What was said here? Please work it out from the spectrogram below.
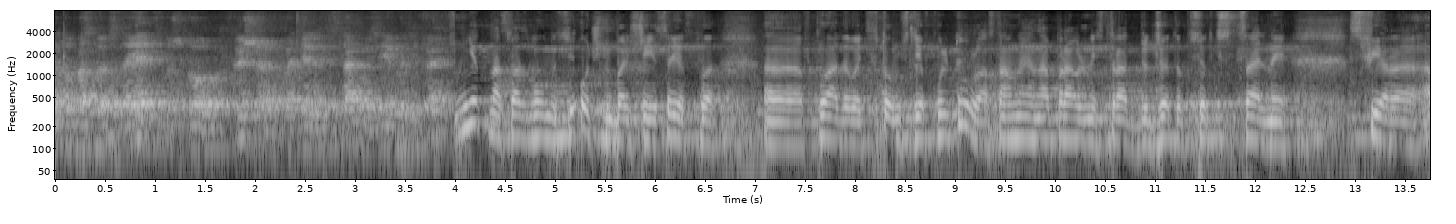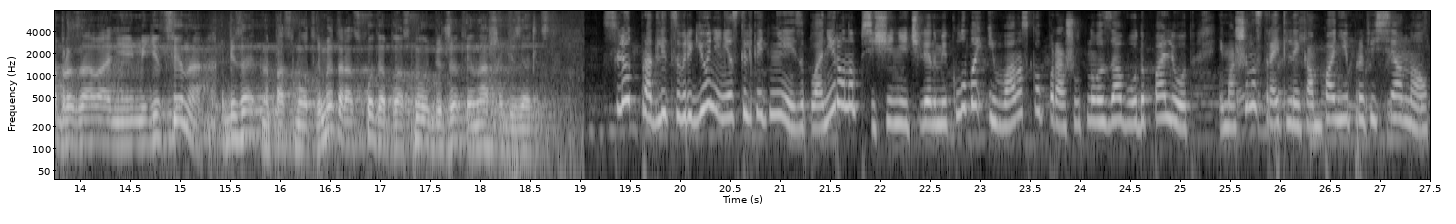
на то простое обстоятельство, что крыша в отдельных местах музея протекает? Нет у нас возможности очень большие средства э, вкладывать, в том числе в культуру. Основная направленность трат бюджета – все-таки социальная сфера образования и медицина. Обязательно посмотрим. Это расходы областного бюджета и наше обязательство. Слет продлится в регионе несколько дней. Запланировано посещение членами клуба Ивановского парашютного завода «Полет» и машиностроительной компании «Профессионал».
